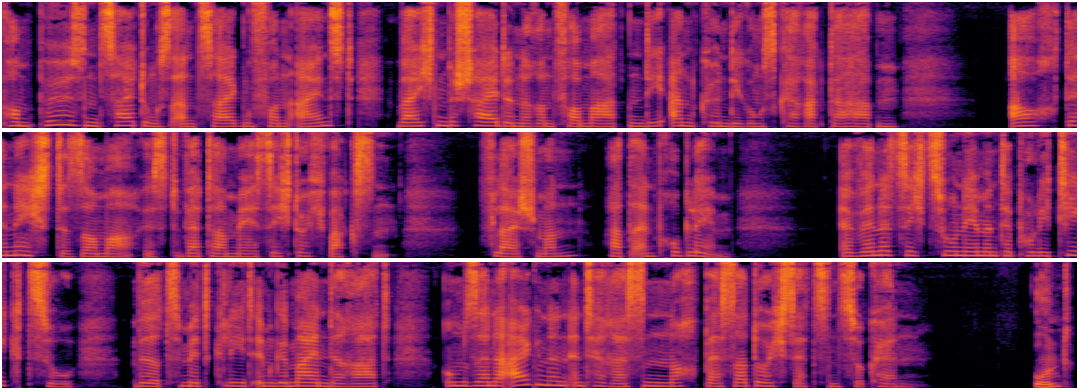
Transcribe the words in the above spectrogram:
pompösen Zeitungsanzeigen von einst weichen bescheideneren Formaten, die Ankündigungscharakter haben. Auch der nächste Sommer ist wettermäßig durchwachsen. Fleischmann hat ein Problem. Er wendet sich zunehmend der Politik zu, wird Mitglied im Gemeinderat, um seine eigenen Interessen noch besser durchsetzen zu können. Und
